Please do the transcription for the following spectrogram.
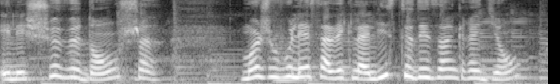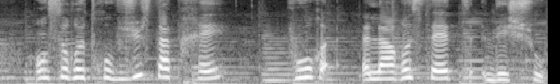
et les cheveux d'ange moi, je vous laisse avec la liste des ingrédients. On se retrouve juste après pour la recette des choux.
